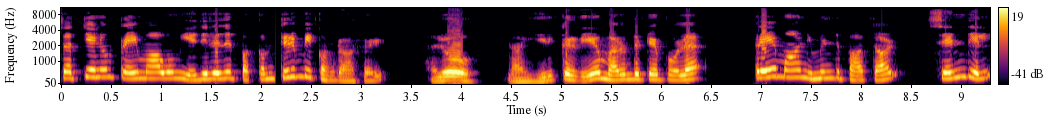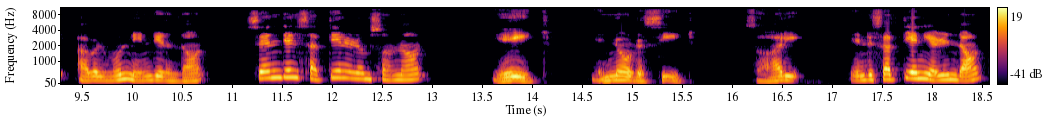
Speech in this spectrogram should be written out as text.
சத்யனும் பிரேமாவும் எதிரெதிர் பக்கம் திரும்பிக் கொண்டார்கள். ஹலோ நான் இருக்கிறதையே மறந்துட்டே போல. பிரேமா நிமிர்ந்து பார்த்தாள். செந்தில் அவள் முன் நின்றிருந்தான். செந்தில் சத்யனிடம் சொன்னான் எயிட் என்னோட சீட் சாரி என்று சத்யன் எழுந்தான்.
